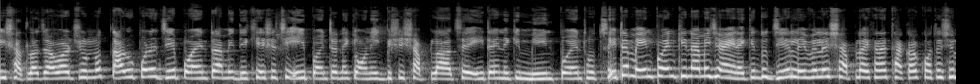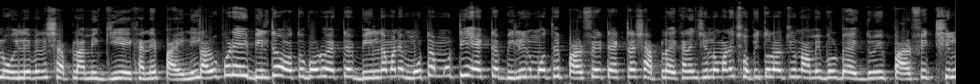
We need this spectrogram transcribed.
এই সাতলা যাওয়ার জন্য। তার উপরে যে পয়েন্টটা আমি দেখে এসেছি, এই পয়েন্টটা নাকি অনেক বেশি সাপলা আছে এটাই নাকি মেইন পয়েন্ট হচ্ছে। এটা মেইন পয়েন্ট কিনা আমি জানি না, কিন্তু যে লেভেলের সাপলা এখানে থাকার কথা ছিল, ওই লেভেলের সাপলা আমি গিয়ে এখানে পাইনি। তার উপরে এই বিলটা অত বড় একটা বিল না মানে মোটামুটি একটা বিলের মধ্যে পারফেক্ট একটা সাপলা এখানে ছিল মানে ছবি তোলার জন্য আমি বলব একদমই পারফেক্ট ছিল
